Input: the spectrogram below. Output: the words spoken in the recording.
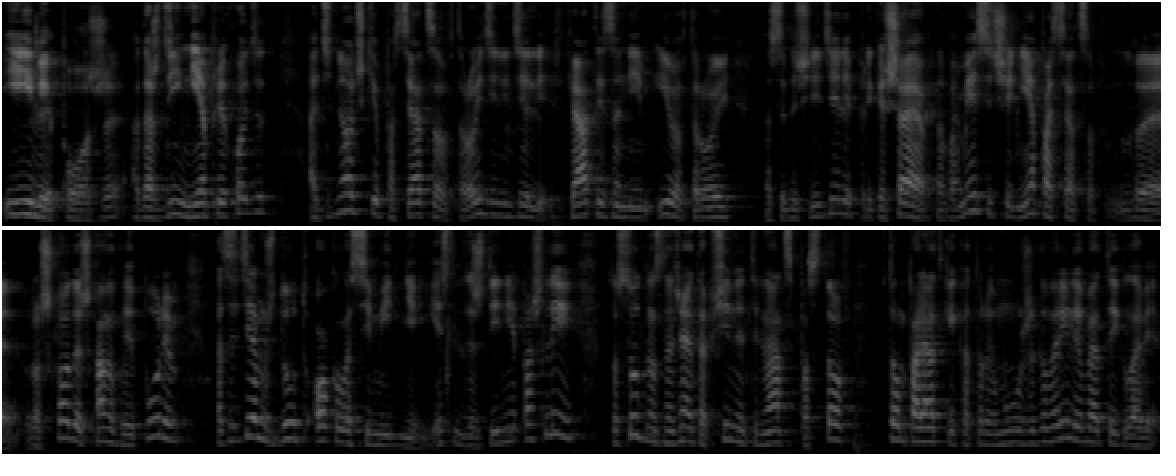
или позже, а дожди не приходят, одиночки постятся во второй день недели, в пятый за ним и во второй на следующей неделе, прекращая в новомесяче, не постятся в Рошходы, Шхануку и Пурим, а затем ждут около семи дней. Если дожди не пошли, то суд назначает общины 13 постов в том порядке, который мы уже говорили в этой главе.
